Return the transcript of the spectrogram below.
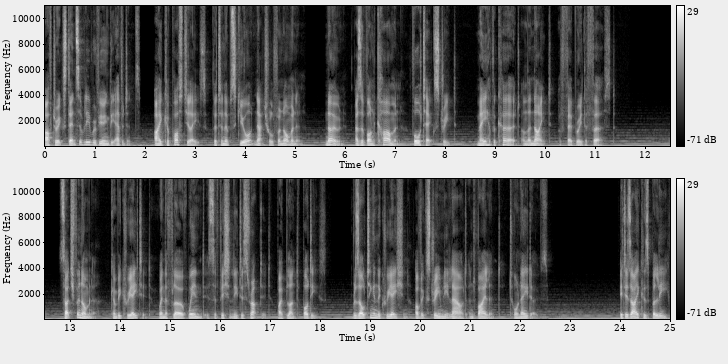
After extensively reviewing the evidence, Eichar postulates that an obscure natural phenomenon, known as a von Karman vortex street, may have occurred on the night of February the 1st. Such phenomena can be created when the flow of wind is sufficiently disrupted by blunt bodies, resulting in the creation of extremely loud and violent tornadoes. It is Eichar's belief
